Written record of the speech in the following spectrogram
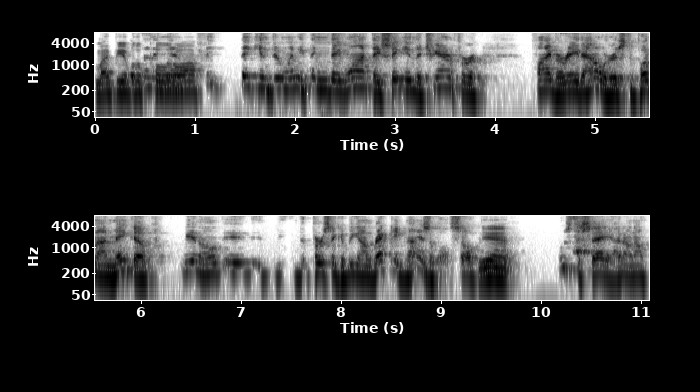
might be able to pull again, it off. They, they, can do anything they want. They sit in the chair for five or eight hours to put on makeup you know, it, the person could be unrecognizable. So yeah, who's to say? I don't know.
